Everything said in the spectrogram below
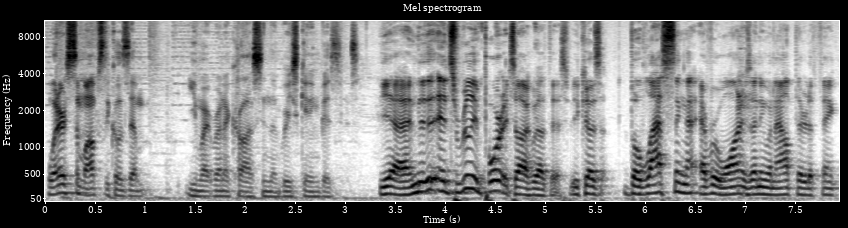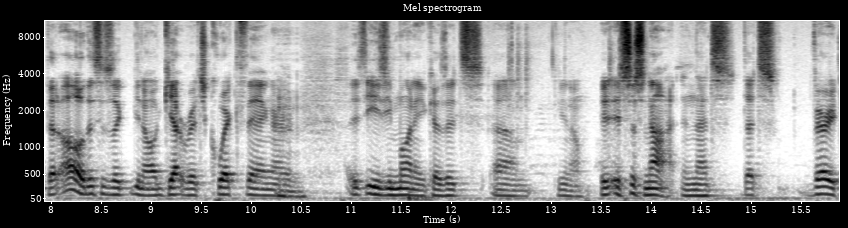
what are some obstacles that you might run across in the reskinning business? Yeah, and it's really important to talk about this because the last thing I ever want is anyone out there to think that oh, this is a you know a get rich quick thing or Mhm. it's easy money because it's um, you know it, it's just not, and that's that's very.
